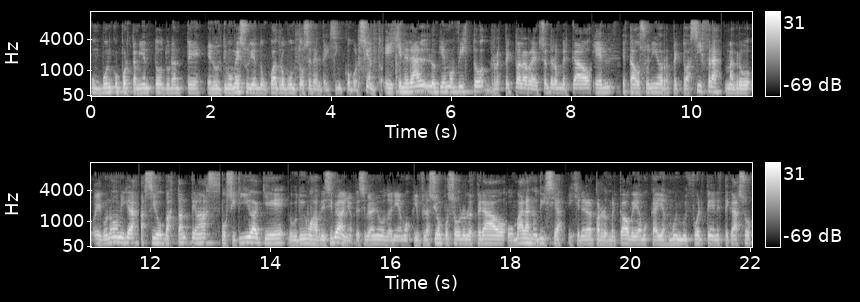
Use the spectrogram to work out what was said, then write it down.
un buen comportamiento durante el último mes, subiendo un 4.75%. En general, lo que hemos visto respecto a la reacción de los mercados en Estados Unidos respecto a cifras macroeconómicas ha sido bastante más positiva que lo que tuvimos a principio de año. A principio de año teníamos inflación por sobre lo esperado o malas noticias en general para los mercados, veíamos caídas muy muy fuertes. En este caso,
